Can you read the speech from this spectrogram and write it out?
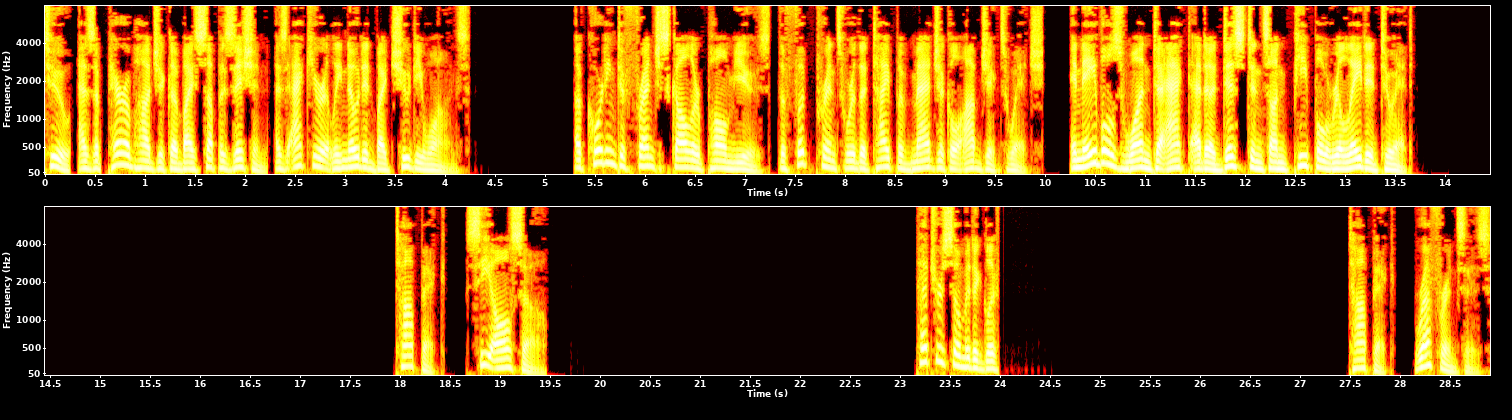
too, as a paribhogika by supposition, as accurately noted by Chutiwongs. According to French scholar Paul Mus, the footprints were the type of magical objects which enables one to act at a distance on people related to it. See also Petrosomatoglyph References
